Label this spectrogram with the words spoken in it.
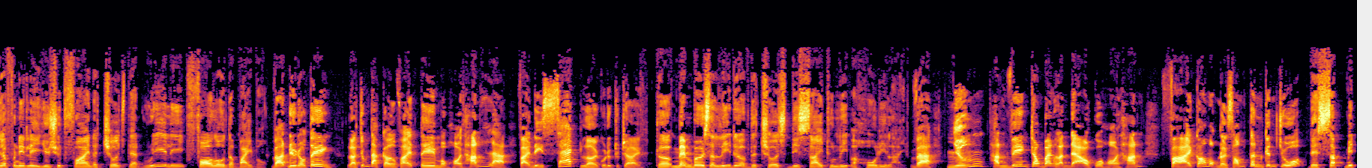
Definitely, you should find a church that really follow the Bible. Và điều đầu tiên là chúng ta cần phải tìm một hội thánh là phải đi sát lời của Đức Chúa Trời. The members and leader of the church decide to live a holy life. Và những thành viên trong ban lãnh đạo của hội thánh phải có một đời sống tinh kính Chúa They submit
